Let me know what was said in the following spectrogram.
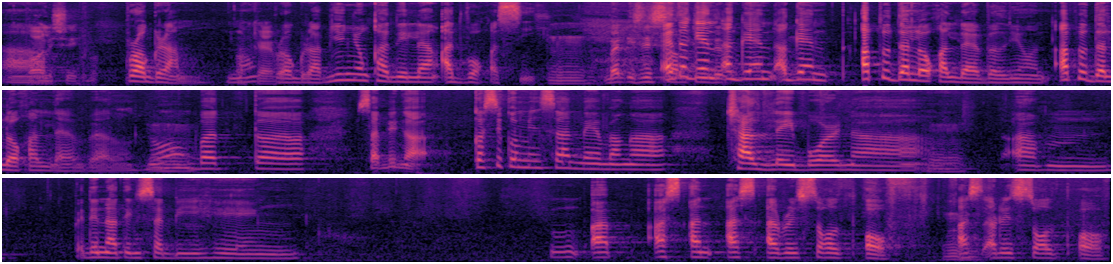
uh, Policy. program, no? Okay. Program. Yun yung kanilang advocacy. Mm. But is this And again, again, again, up to the local level yun. Up to the local level. No? Mm-hmm. But uh, sabi nga, kasi kung minsan may mga child labor na Mm-hmm. um, pwede nating sabihin mm, uh, as, an, as a result of, Mm-hmm. as a result of,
